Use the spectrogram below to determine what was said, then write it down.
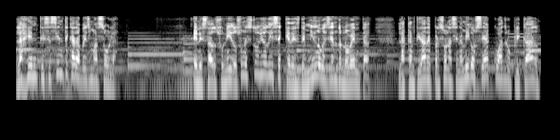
La gente se siente cada vez más sola. En Estados Unidos, un estudio dice que desde 1990 la cantidad de personas sin amigos se ha cuadruplicado.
